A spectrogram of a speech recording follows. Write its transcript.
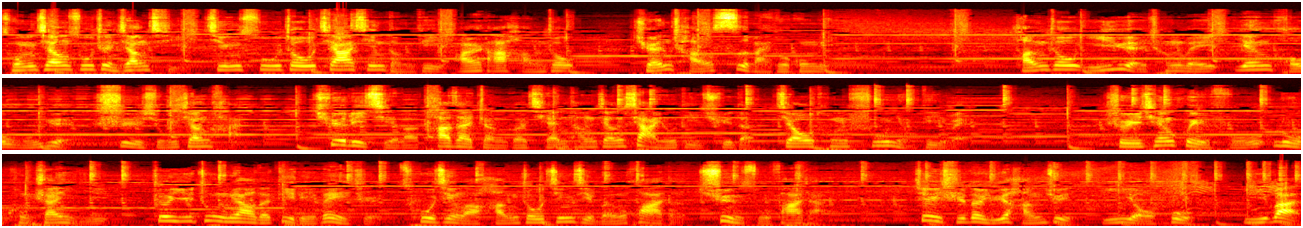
从江苏镇江起，经苏州、嘉兴等地而达杭州，全长四百多公里。杭州一跃成为咽喉吴越、势雄江海，确立起了它在整个钱塘江下游地区的交通枢纽地位。水迁汇福，路控山移，这一重要的地理位置促进了杭州经济文化的迅速发展。这时的余杭郡已有户一万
